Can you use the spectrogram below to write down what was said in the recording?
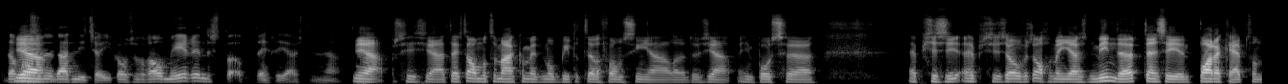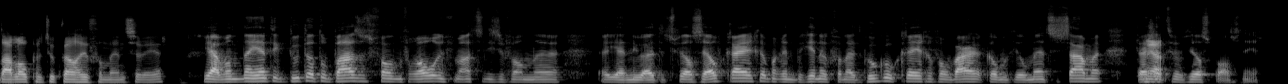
Dat Ja. was inderdaad niet zo. Je komt ze vooral meer in de stad tegen, juist inderdaad. ja, precies. Ja. Het heeft allemaal te maken met mobiele telefoonsignalen. Dus ja, in bos eh, heb, je ze, heb je ze over het algemeen juist minder. Tenzij je een park hebt, want daar lopen natuurlijk wel heel veel mensen weer. Ja, want Niantic doet dat op basis van vooral informatie die ze van, eh, eh, ja, nu uit het spel zelf krijgen, maar in het begin ook vanuit Google kregen, van waar komen veel mensen samen, daar Ja. zetten we veel spans neer.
